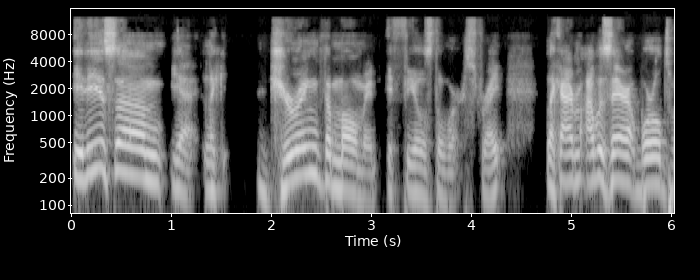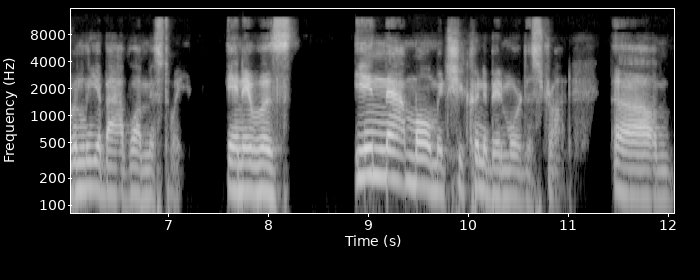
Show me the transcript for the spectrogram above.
It is, um, yeah, like during the moment, it feels the worst, right? Like I, I was there at Worlds when Lya Bavoil missed weight and it was in that moment she couldn't have been more distraught. Um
